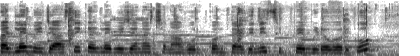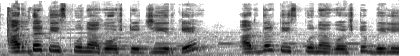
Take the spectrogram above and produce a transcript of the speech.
ಕಡಲೆ ಬೀಜ ಹಸಿ ಕಡಲೆ ಬೀಜನ ಚೆನ್ನಾಗಿ ಹುರ್ಕೊತಾ ಇದ್ದೀನಿ ಸಿಪ್ಪೆ ಬಿಡೋವರೆಗೂ. ಅರ್ಧ ಟೀ ಸ್ಪೂನ್ ಆಗುವಷ್ಟು ಜೀರಿಗೆ, ಅರ್ಧ ಟೀ ಸ್ಪೂನ್ ಆಗುವಷ್ಟು ಬಿಳಿ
